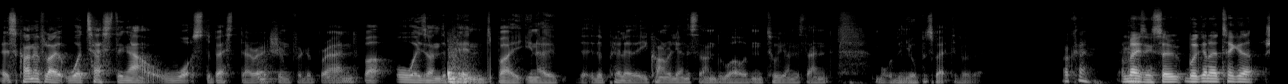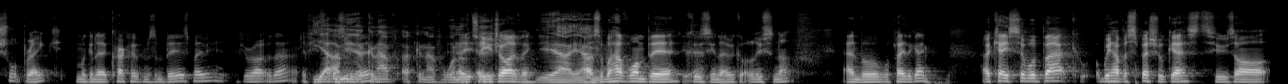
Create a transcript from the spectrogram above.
it's kind of like we're testing out what's the best direction for the brand, but always underpinned by you know the, the pillar that you can't really understand the world until you understand more than your perspective of it. Okay, amazing. So we're going to take a short break and we're going to crack open some beers, maybe if you're right with that. If you Yeah, I mean, I can have I can have one Are, or are two. you driving? Yeah, yeah. Uh, so we'll have one beer because you know we've got to loosen up, and we'll we'll play the game. Okay, so we're back. We have a special guest who's our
